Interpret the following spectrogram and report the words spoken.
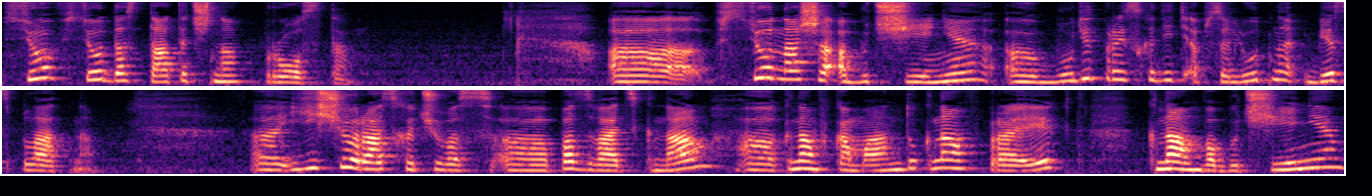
все, все достаточно просто. А, все наше обучение э, будет происходить абсолютно бесплатно. Э, еще раз хочу вас э, позвать к нам, к нам в команду, к нам в проект, к нам в обучение.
